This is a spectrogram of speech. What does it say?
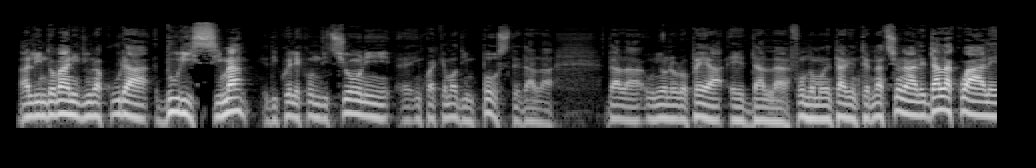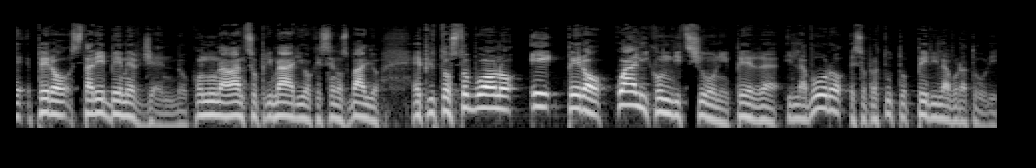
all'indomani di una cura durissima, di quelle condizioni eh, in qualche modo imposte dalla dalla Unione Europea e dal Fondo Monetario Internazionale, dalla quale però starebbe emergendo, con un avanzo primario che se non sbaglio è piuttosto buono, e però quali condizioni per il lavoro e soprattutto per i lavoratori.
